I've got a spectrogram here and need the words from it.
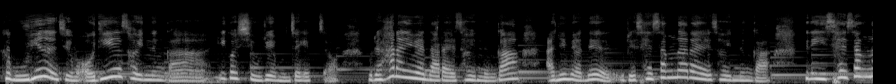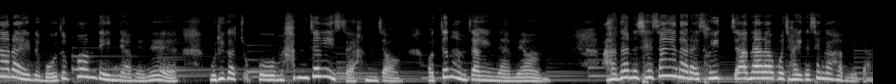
그럼 우리는 지금 어디에 서 있는가? 이것이 우리의 문제겠죠. 우리 하나님의 나라에 서 있는가? 아니면은 우리 세상 나라에 서 있는가? 근데 이 세상 나라에도 모두 포함되어 있냐면은 우리가 조금 함정이 있어요. 함정. 어떤 함정이 있냐면 아 나는 세상의 나라에 서 있잖아라고 자기가 생각합니다.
